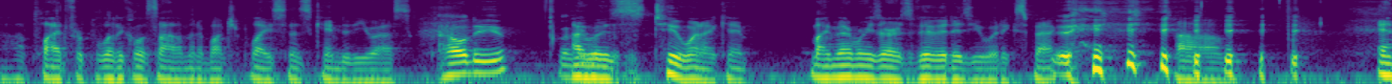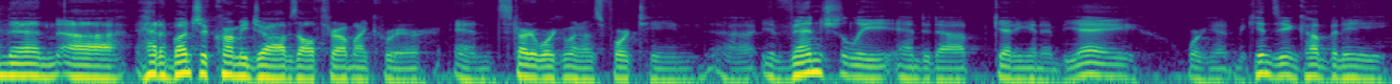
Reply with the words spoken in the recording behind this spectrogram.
uh, applied for political asylum in a bunch of places, came to the U.S. how old are you? I was two when I came. My memories are as vivid as you would expect. um, and then uh, had a bunch of crummy jobs all throughout my career and started working when I was 14. Uh, eventually ended up getting an MBA, working at McKinsey and Company,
